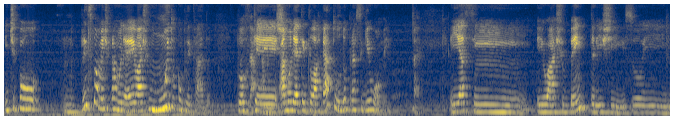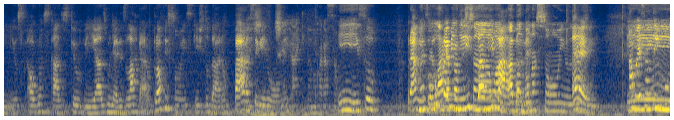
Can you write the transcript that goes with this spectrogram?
E tipo, principalmente pra mulher, eu acho muito complicado. Porque Exatamente. a mulher tem que largar tudo pra seguir o homem. E assim, eu acho bem triste isso e os, alguns casos que eu vi, as mulheres largaram profissões que estudaram para Ai, seguir o gente, homem. Ai, que dor no coração. E isso, pra mim, Mas é, como larga a feminista, profissão, me a- mata, abandona né? sonhos, É. enfim. Ao mesmo E- tempo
